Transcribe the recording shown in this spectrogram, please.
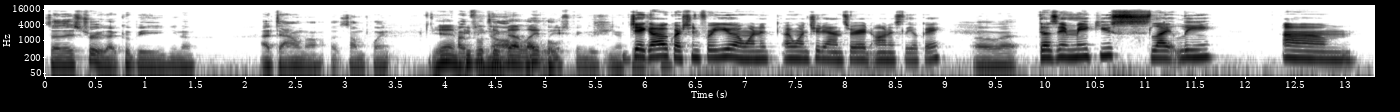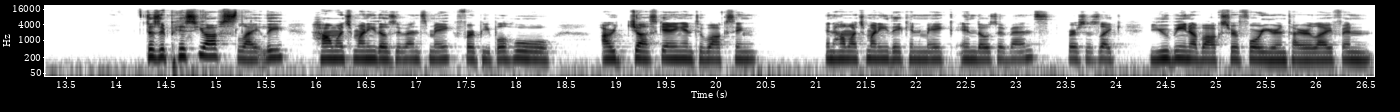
So there's true that could be, you know, a downer at some point. Yeah, and people take not, that of lightly. course, fingers, you know, Jake, I have a question for you. I wanted I want you to answer it honestly, okay? crossed. All right. Does it make you slightly um does it piss you off slightly how much money those events make for people who are just getting into boxing and how much money they can make in those events versus like you being a boxer for your entire life and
